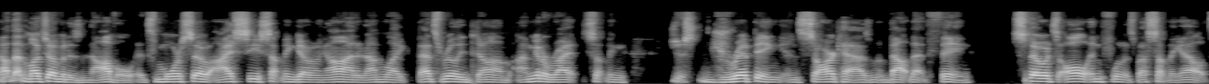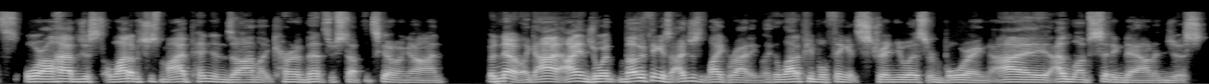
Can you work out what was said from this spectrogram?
Not that much of it is novel. It's more so I see something going on and I'm like, that's really dumb. I'm gonna write something just dripping in sarcasm about that thing. So it's all influenced by something else. Or I'll have just a lot of it's just my opinions on like current events or stuff that's going on. But no, like I I enjoy the other thing is I just like writing. Like a lot of people think it's strenuous or boring. I I love sitting down and just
